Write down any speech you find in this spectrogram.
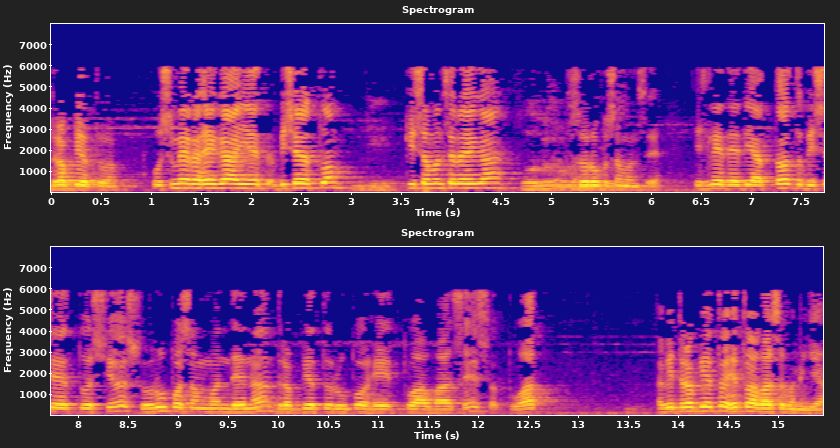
द्रव्यत्व। उसमें रहेगा ये विषयत्व? किस संबंध से रहेगा? स्वरूप संबंध से। इसलिए दे दिया तद विषयत्व से स्वरूप संबंधे न द्रव्यत्व रूप हेत्वाभाष सत्वात। अभी द्रव्य तो हेत्वाभाष बन गया।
